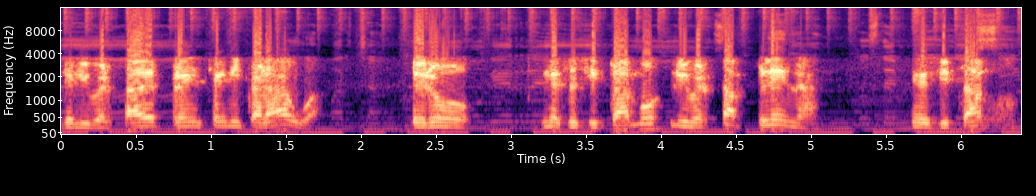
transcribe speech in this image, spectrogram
de libertad de prensa en Nicaragua. Pero necesitamos libertad plena, necesitamos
